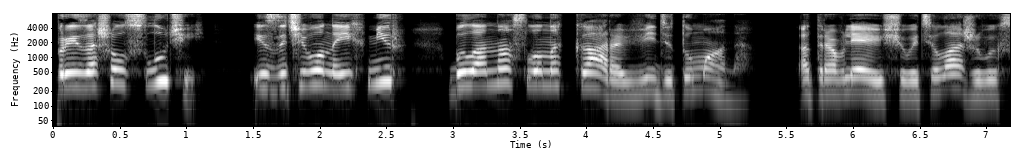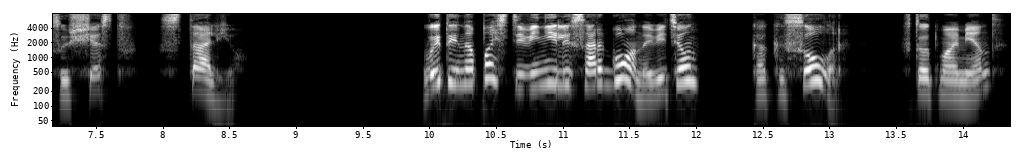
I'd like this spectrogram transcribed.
произошел случай, из-за чего на их мир была наслана кара в виде тумана, отравляющего тела живых существ сталью. В этой напасти винили Саргона, ведь он, как и Солар, в тот момент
